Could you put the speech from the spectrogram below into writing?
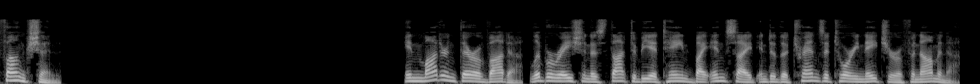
Function In modern Theravada, liberation is thought to be attained by insight into the transitory nature of phenomena.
